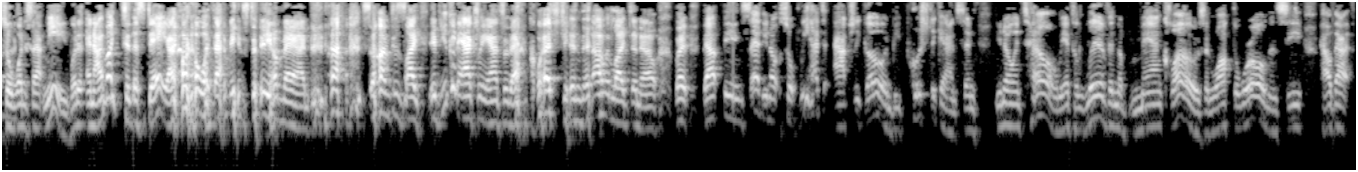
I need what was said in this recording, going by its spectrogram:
So what does that mean? What, and I'm like, to this day, I don't know what that means to be a man. so I'm just like, if you can actually answer answer that question, then I would like to know. But that being said, you know, so we had to actually go and be pushed against and, you know, until we had to live in the man clothes and walk the world and see how that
